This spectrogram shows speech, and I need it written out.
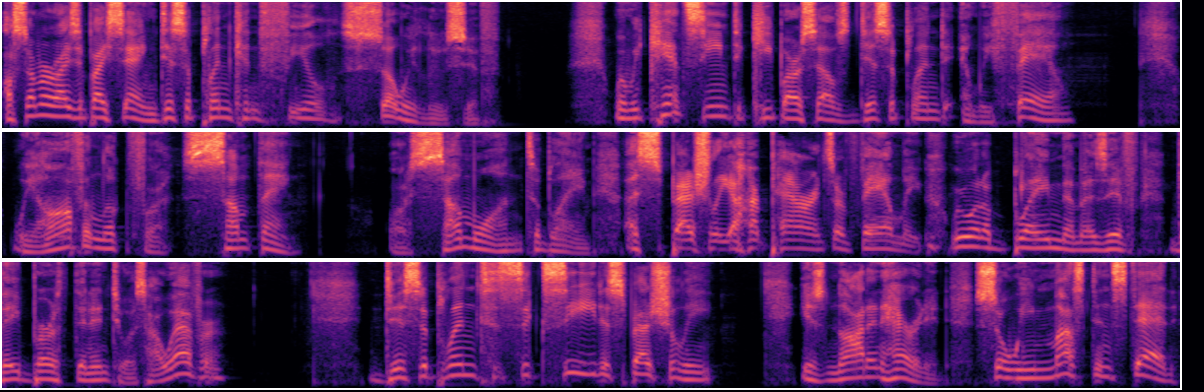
I'll summarize it by saying discipline can feel so elusive. When we can't seem to keep ourselves disciplined and we fail, we often look for something or someone to blame, especially our parents or family. We want to blame them as if they birthed it into us. However, discipline to succeed, especially, is not inherited. So we must instead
